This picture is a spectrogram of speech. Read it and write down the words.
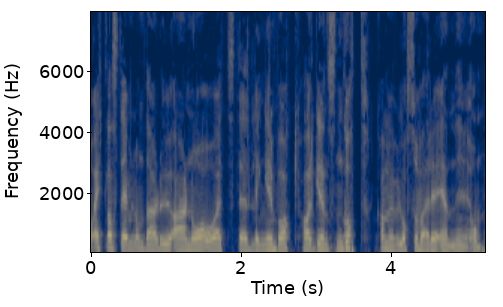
Og et eller annet sted mellom der du er nå og et sted lenger bak har grensen gått. Kan vi vel også være enige om.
